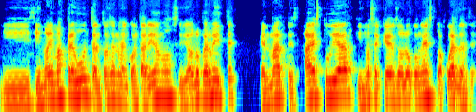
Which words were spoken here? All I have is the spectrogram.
Y si no hay más preguntas, entonces nos encontraríamos, si Dios lo permite, el martes a estudiar y no se queden solo con esto, acuérdense.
